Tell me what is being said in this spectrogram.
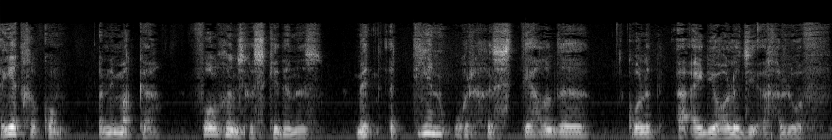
hy het gekom in die Mekka volgens geskiedenis met 'n teenoorgestelde kol dit 'n ideologie, 'n geloof.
